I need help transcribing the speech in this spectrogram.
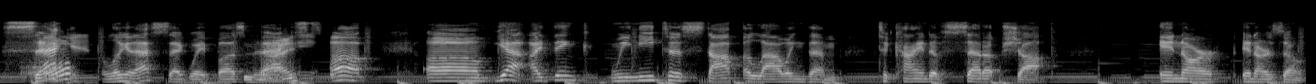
second. Look at that segue bus. Nice. Backing up. Um, yeah, I think we need to stop allowing them to kind of set up shop in our in our zone.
